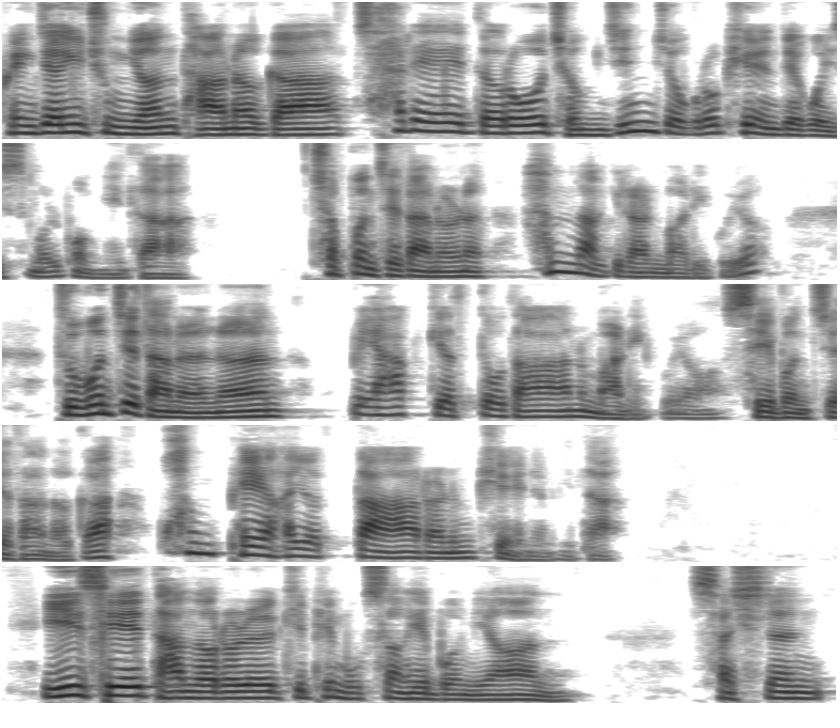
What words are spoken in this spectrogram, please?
굉장히 중요한 단어가 차례대로 점진적으로 표현되고 있음을 봅니다. 첫 번째 단어는 함락이라는 말이고요. 두 번째 단어는 빼앗겼도다 하는 말이고요. 세 번째 단어가 황폐하였다 라는 표현입니다. 이 세 단어를 깊이 묵상해 보면 사실은 아,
